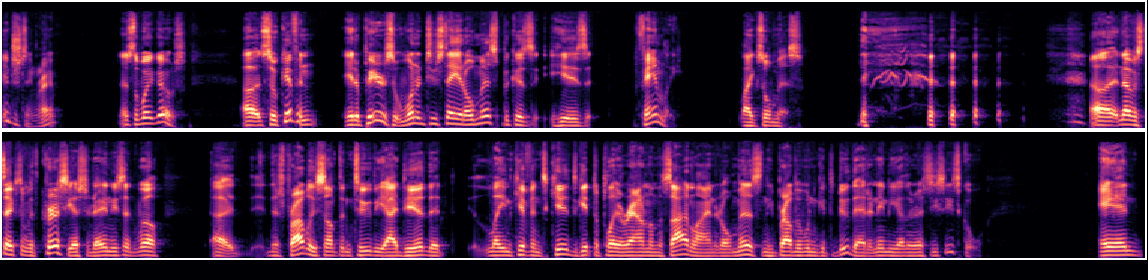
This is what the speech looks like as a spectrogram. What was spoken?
Interesting, right? That's the way it goes. Uh, so Kiffin, it appears, wanted to stay at Ole Miss because his family likes Ole Miss. uh, and I was texting with Chris yesterday, and he said, "Well, uh, there's probably something to the idea that Lane Kiffin's kids get to play around on the sideline at Ole Miss, and he probably wouldn't get to do that in any other SEC school." And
